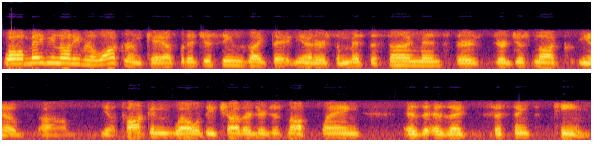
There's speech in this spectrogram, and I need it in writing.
Well, maybe not even a locker room chaos, but it just seems like that you know there's some missed assignments. There's they're just not you know um, you know talking well with each other. They're just not playing as as a succinct team.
